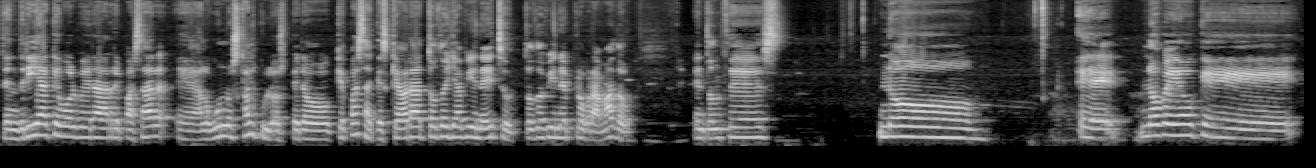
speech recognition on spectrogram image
tendría que volver a repasar eh, algunos cálculos. Pero ¿qué pasa? Que es que ahora todo ya viene hecho, todo viene programado. Entonces, no, eh, no veo que,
